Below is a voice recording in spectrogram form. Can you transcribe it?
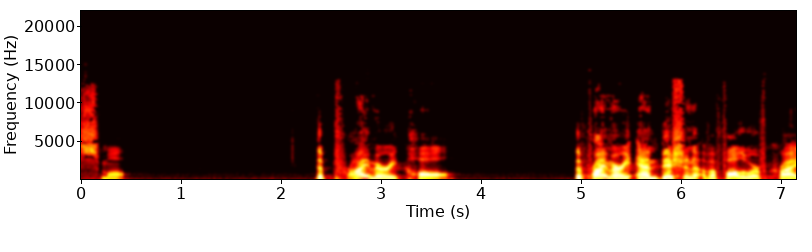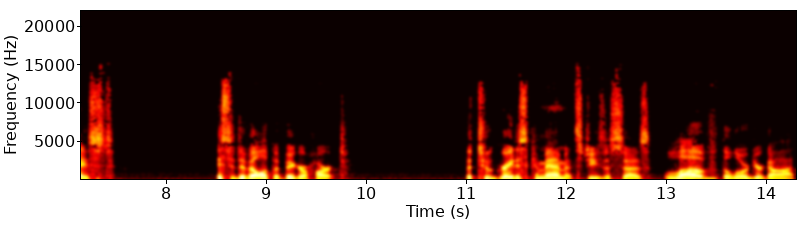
small. The primary call The primary ambition of a follower of Christ is to develop a bigger heart. The two greatest commandments, Jesus says love the Lord your God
